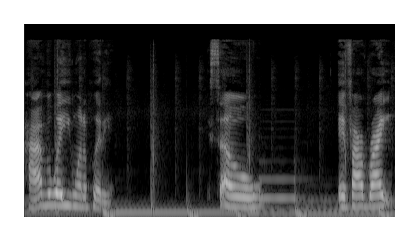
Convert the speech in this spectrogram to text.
however way you want to put it. So if I write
